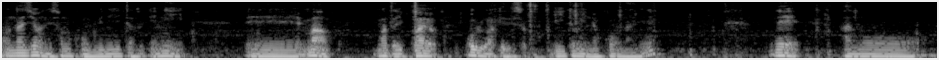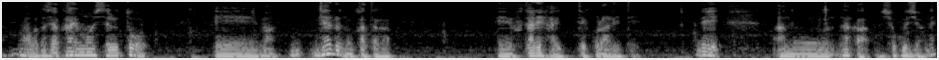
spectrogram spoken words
同じようにそのコンビニに行った時に、えー、まあ、またいっぱいおるわけですよ。イートインのコーナーにね。で、あのー、まあ私は買い物してると、えー、まあ、ギャルの方が、えー、二人入ってこられて、で、あのー、なんか、食事をね、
